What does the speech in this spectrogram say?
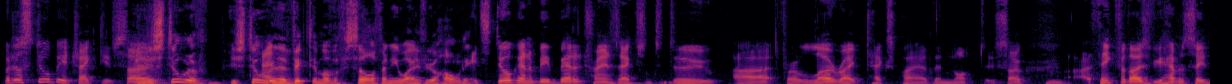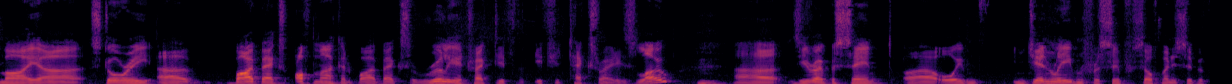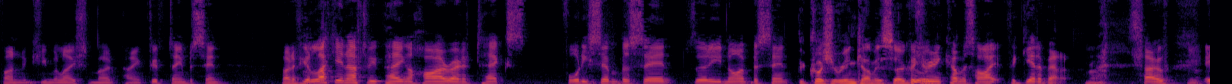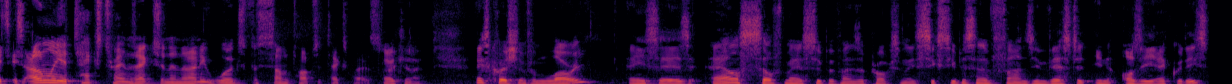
but it'll still be attractive. So and you still would have you still been a victim of a sell-off anyway if you're holding. it's still going to be a better transaction to do uh, for a low rate taxpayer than not to. So I think for those of you who haven't seen my uh, story, uh, buybacks, off market buybacks are really attractive if your tax rate is low, uh, zero percent, uh, or even in general, even for a super, self-managed super fund accumulation mode, paying fifteen percent. But if you're lucky enough to be paying a higher rate of tax, forty-seven percent, thirty-nine percent, because your income is so good. because your income is high, forget about it. Right? So it's, it's only a tax transaction and it only works for some types of taxpayers. Okay. Next question from Laurie. And he says, Our self managed super fund is approximately 60% of funds invested in Aussie equities,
